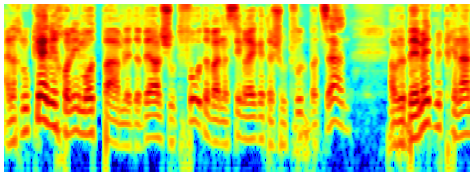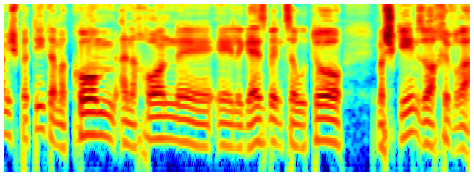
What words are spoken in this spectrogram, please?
אנחנו כן יכולים עוד פעם לדבר על שותפות, אבל נשים רגע את השותפות בצד, אבל באמת מבחינה משפטית, המקום הנכון אה, אה, לגייס באמצעותו משקיעים זו החברה.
